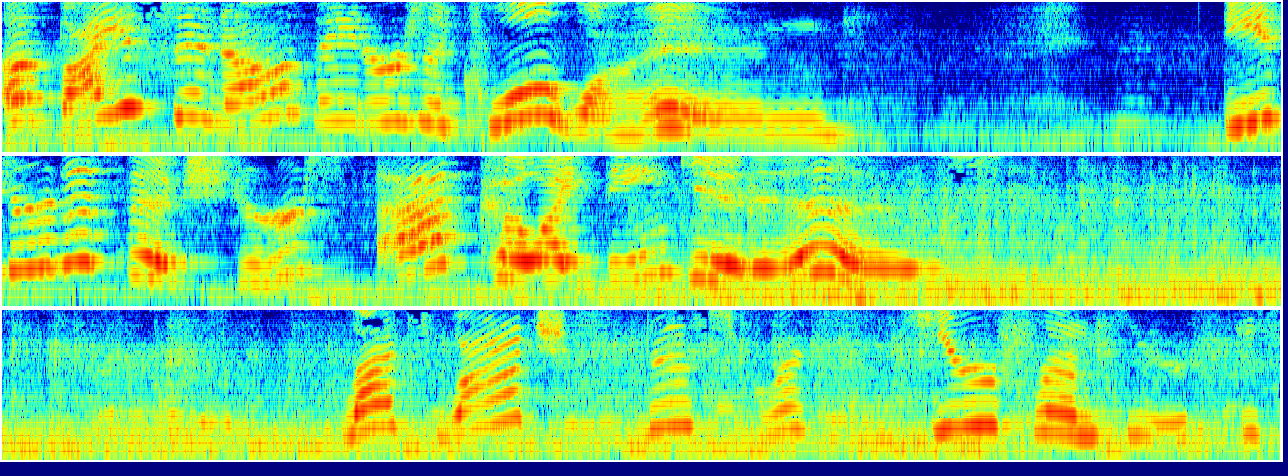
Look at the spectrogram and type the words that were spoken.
a bison elevator is a cool one. These are the fixtures. APCO, I think it is. Let's watch this right here from here. Just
